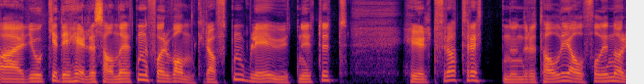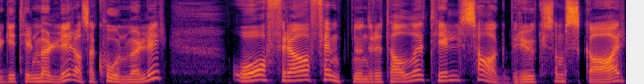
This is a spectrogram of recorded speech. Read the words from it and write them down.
er jo ikke det hele sannheten, for vannkraften ble utnyttet helt fra 1300-tallet, iallfall i Norge, til møller, altså kornmøller, og fra 1500-tallet til sagbruk som skar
